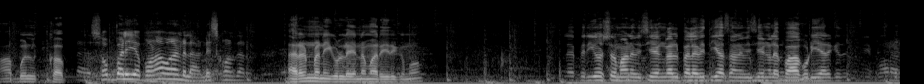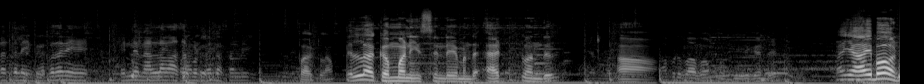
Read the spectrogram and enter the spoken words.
மாபிள் கப் சொப்பலிய போனால் வேண்டலாம் டிஸ்கவுண்ட் தரும். அரண்மனைக்குள்ளே என்ன மாதிரி இருக்குமோ? பல பெரியோஷமான விஷயங்கள் பல வித்தியாசமான விஷயங்களை பார்க்கக்கூடிய இருக்குது. போகிற இடத்துல என்ன நல்ல வாசம் பார்க்கலாம். எல்லா கம்பெனிஸ்டையும் அந்த அட் வந்து அப்படி பார்ப்போம் இருக்குன்ட்டு. ஐயா ஐபோன்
